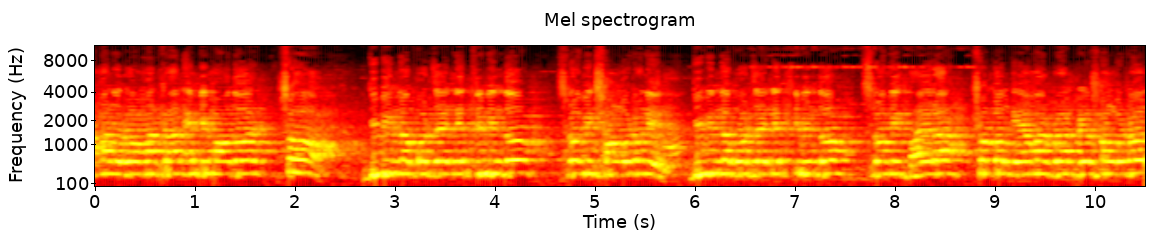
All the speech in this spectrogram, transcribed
আমানুর রহমান খান এমপি মহোদয় সহ বিভিন্ন পর্যায়ের নেতৃবৃন্দ, শ্রমিক সংগঠনের বিভিন্ন পর্যায়ের নেতৃবৃন্দ, শ্রমিক ভাইরা সকলকে আমার প্রাণপ্রিয় সংগঠন,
